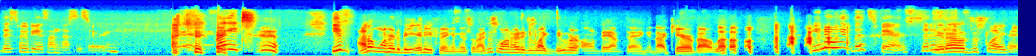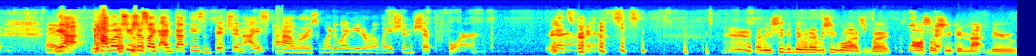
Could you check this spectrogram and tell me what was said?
this movie is unnecessary. Right? You've I don't want her to be anything in this one. I just want her to just like do her own damn thing and not care about love. You know what? That's fair. That is you know, just like hey. yeah. How about she's just like, I've got these bitch and ice powers. What do I need a relationship for? That's fair. I mean, she can do whatever she wants, but also she cannot do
